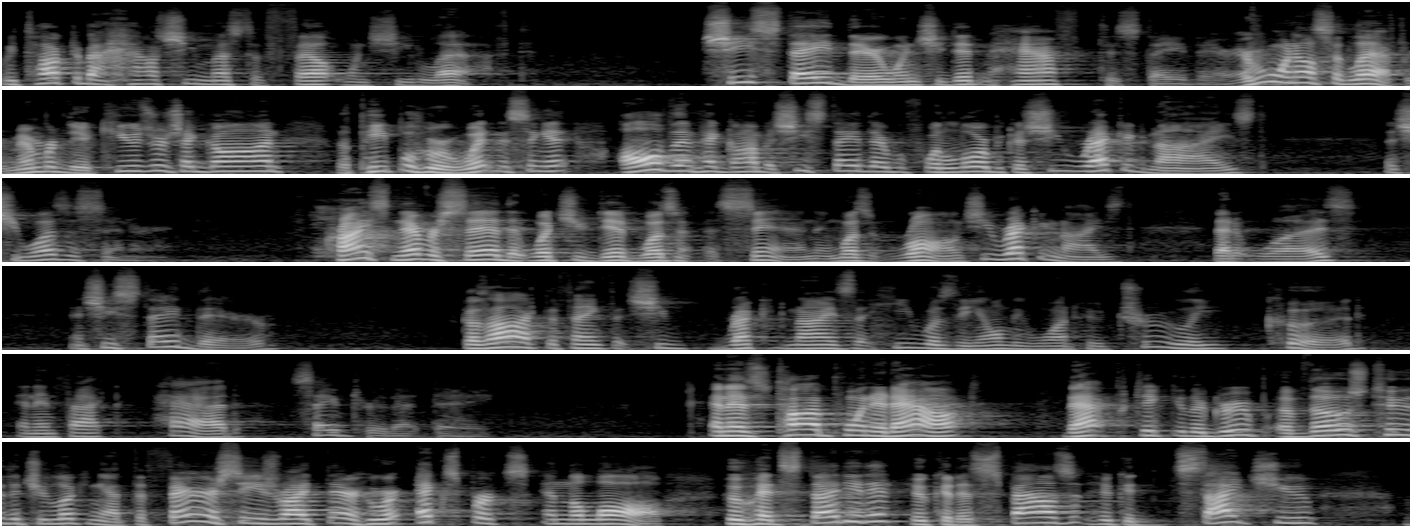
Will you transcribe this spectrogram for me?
We talked about how she must have felt when she left. She stayed there when she didn't have to stay there. Everyone else had left. Remember, the accusers had gone, the people who were witnessing it, all of them had gone, but she stayed there before the Lord because she recognized that she was a sinner. Christ never said that what you did wasn't a sin and wasn't wrong. She recognized that it was, and she stayed there because I like to think that she recognized that he was the only one who truly could and, in fact, had saved her that day. And as Todd pointed out, that particular group of those two that you're looking at, the Pharisees right there, who are experts in the law, who had studied it, who could espouse it, who could cite you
